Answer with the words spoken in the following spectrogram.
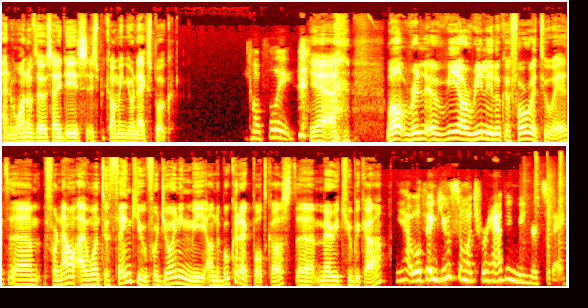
And one of those ideas is becoming your next book. Hopefully Yeah. Well, really, uh, we are really looking forward to it. Um, for now, I want to thank you for joining me on the Boekenrek podcast, uh, Mary Kubica. yeah well thank you so much for having me here today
